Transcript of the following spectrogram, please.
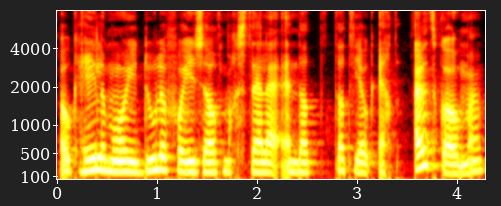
ook hele mooie doelen voor jezelf mag stellen en dat, dat die ook echt uitkomen.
